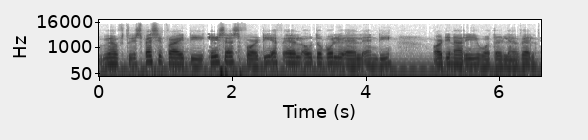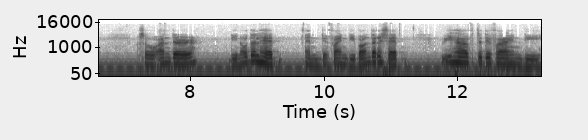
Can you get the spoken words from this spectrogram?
we have to specify the cases for DFL, OWL and the ordinary water level. So under the nodal head and define the boundary set, we have to define the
